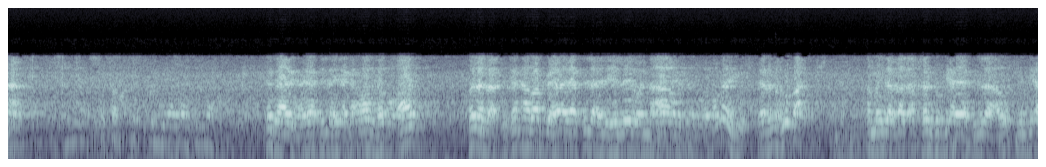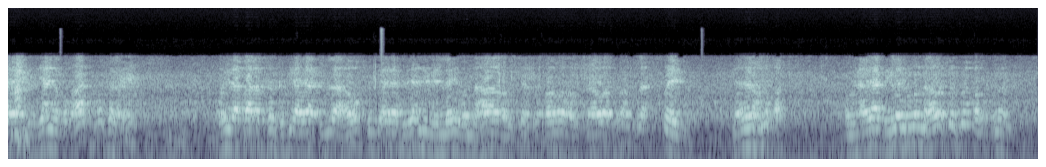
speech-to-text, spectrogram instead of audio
نعم. كذلك آيات الله إذا كان أرادها القرآن فلا بأس. إن كان أراد بها آيات الله اللي هي الليل والنهار والشمس ما يجوز لأنها مخلوقات أما إذا قال أقسمت بآيات الله أو أقسم بآيات الله يعني القرآن فلا بأس وإذا قال أقسمت بآيات الله أو أقسم بآيات الله يعني من الليل والنهار أو الشمس والقمر أو السماوات والأرض لا ما يجوز لأنها مخلوقات ومن آياته الليل والنهار والشمس والقمر نعم.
